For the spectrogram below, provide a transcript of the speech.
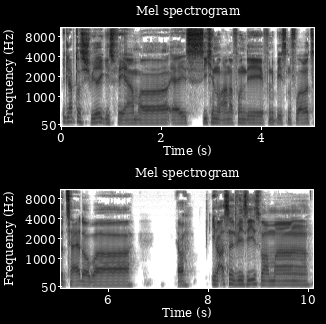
Ich glaube, dass es schwierig ist für ihn. Äh, er ist sicher nur einer von den von die besten Fahrer zur Zeit, aber ja, ich weiß nicht, wie es ist, wenn man,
